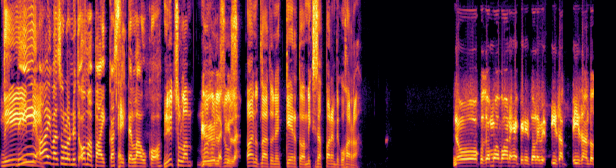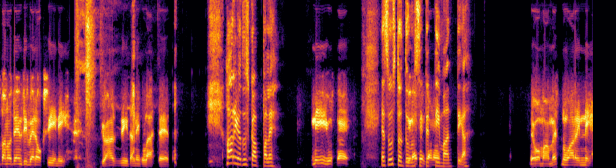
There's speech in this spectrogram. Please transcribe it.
Niin, Niin, niin. aivan, sulla on nyt oma paikka Hei. sitten laukoo. Nyt sulla on Kyllä, mahdollisuus kyllä. ainutlaatuinen kertoa, miksi sä oot parempi kuin Hara. No, kun se on mua vanhempi, niin se oli isä, isän tota, ensivedoksiin, niin kyllähän se siitä niin kuin lähtee. Että. Harjoituskappale. Niin, just näin. Ja susta on tullut Kyllä sitten sanoo. timanttia. Joo, mä oon meistä nuorin, niin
